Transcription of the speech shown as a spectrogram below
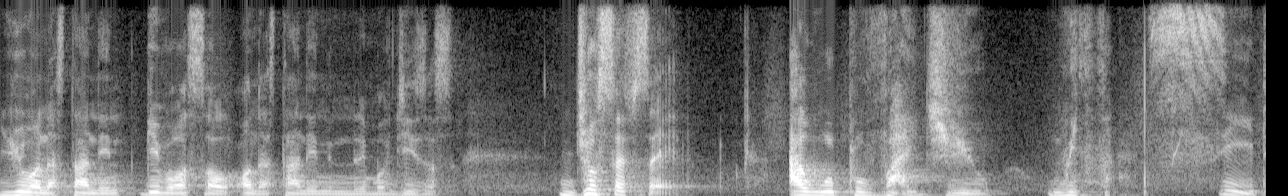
you understanding, give us all understanding in the name of Jesus. Joseph said, I will provide you with seed.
